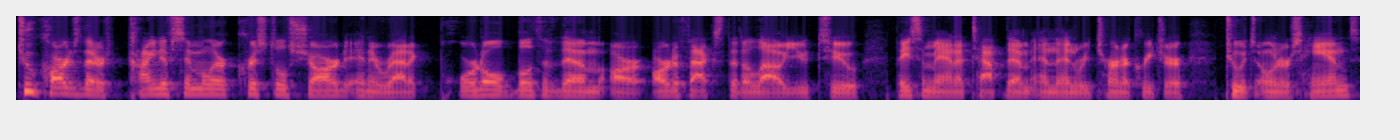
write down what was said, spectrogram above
two cards that are kind of similar: Crystal Shard and Erratic Portal. Both of them are artifacts that allow you to pay some mana, tap them, and then return a creature to its owner's hand.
